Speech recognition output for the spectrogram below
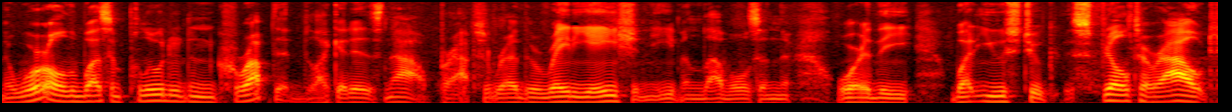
The world wasn't polluted and corrupted like it is now. Perhaps the radiation even levels and the, or the what used to filter out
